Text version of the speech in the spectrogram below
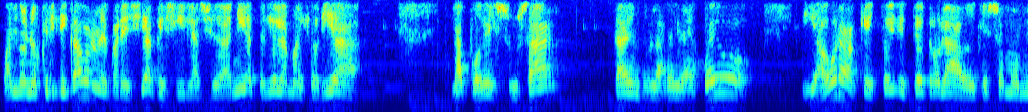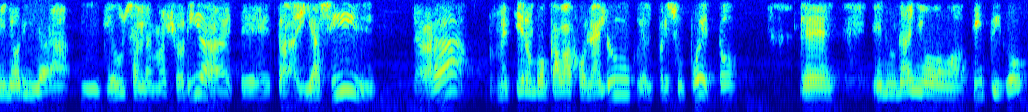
cuando nos criticaban me parecía que si la ciudadanía tenía la mayoría la podés usar, está dentro de las reglas de juego, y ahora que estoy de este otro lado y que somos minoría y que usan la mayoría, este, y así, la verdad, metieron boca abajo la luz, el presupuesto, eh, en un año atípico,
